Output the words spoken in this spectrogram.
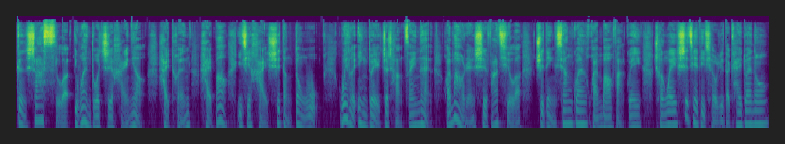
更杀死了一万多只海鸟、海豚、海豹以及海狮等动物。为了应对这场灾难，环保人士发起了制定相关环保法规，成为世界地球日的开端哦。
